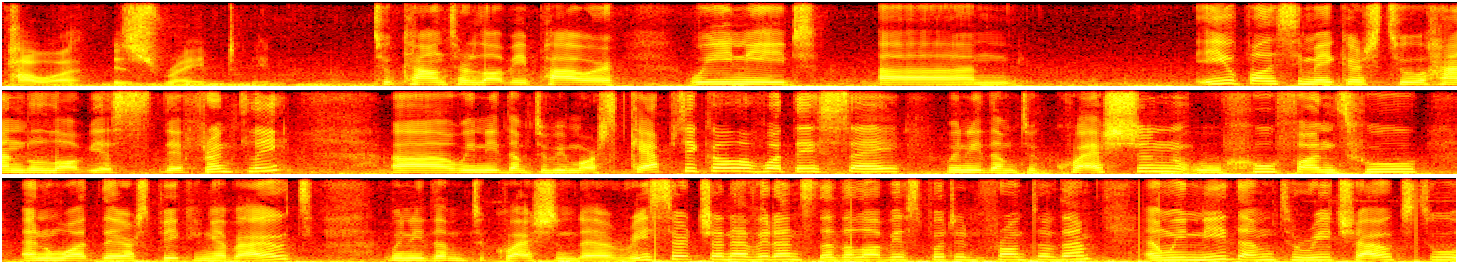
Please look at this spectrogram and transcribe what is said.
power is reined in to counter lobby power, we need um, EU policymakers to handle lobbyists differently. Uh, we need them to be more skeptical of what they say. We need them to question who funds who and what they are speaking about. We need them to question the research and evidence that the lobbyists put in front of them. And we need them to reach out to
